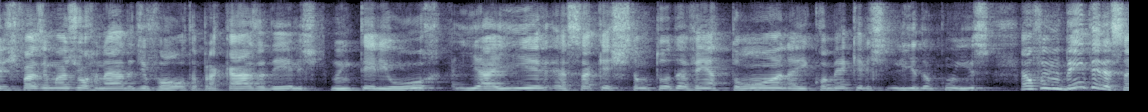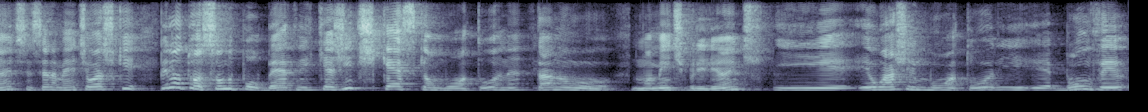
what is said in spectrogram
eles fazem uma jornada de volta para casa deles no interior e aí essa questão toda vem à tona e como é que eles lidam com isso. É um filme bem interessante, sinceramente. Eu acho que pela atuação do Paul Bettany, que a gente esquece que é um bom ator, né? Tá no, numa mente brilhante e eu acho ele um bom ator e é bom ver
